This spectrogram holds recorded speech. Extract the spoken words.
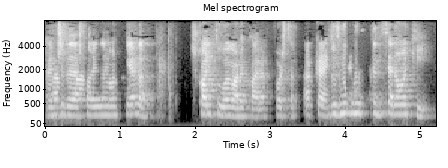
antes Vamos da lá. história da mão esquerda. Escolhe tu agora, Clara. Força. Ok. Dos números que disseram aqui.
